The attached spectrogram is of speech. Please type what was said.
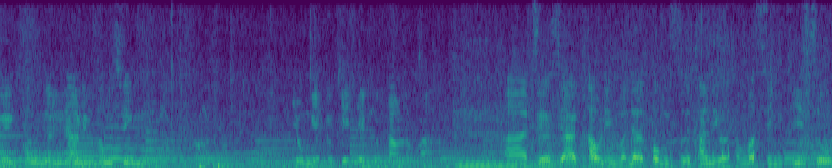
因为工人要流动性永远都解决不到了嘛。嗯，啊，就是要靠你们的公司，看你有什么新技术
